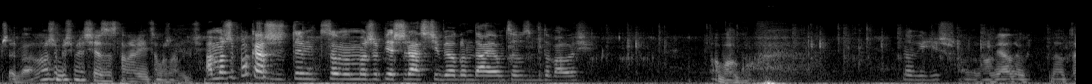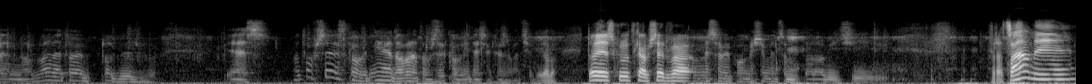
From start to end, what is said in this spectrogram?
Przerwa, no żebyśmy się zastanowili, co można robić. A może pokaż tym, co może pierwszy raz ciebie oglądają, co zbudowałeś. O Bogu. No widzisz. No wiadukt, no ten, no ale to, to liczby. Jest. No to wszystko, nie, dobra, to wszystko widać na każdym odcinku. Dobra. To jest krótka przerwa, my sobie pomyślimy, co by to robić i... Wracamy!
